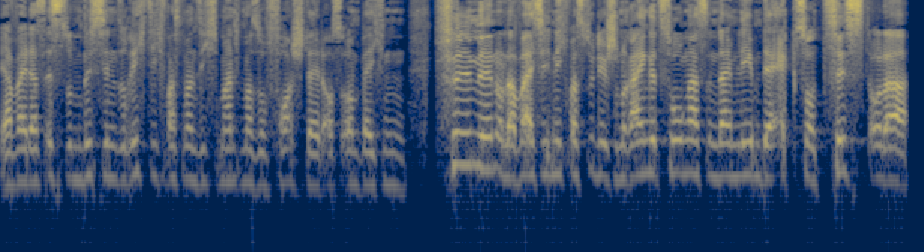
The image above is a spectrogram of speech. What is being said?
Ja, weil das ist so ein bisschen so richtig, was man sich manchmal so vorstellt aus irgendwelchen Filmen oder weiß ich nicht, was du dir schon reingezogen hast in deinem Leben, der Exorzist oder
